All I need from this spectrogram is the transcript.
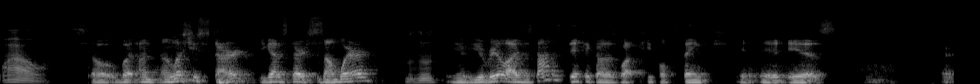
Wow. So, but un- unless you start, you got to start somewhere. Mm-hmm. You, you realize it's not as difficult as what people think it, it is Right.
